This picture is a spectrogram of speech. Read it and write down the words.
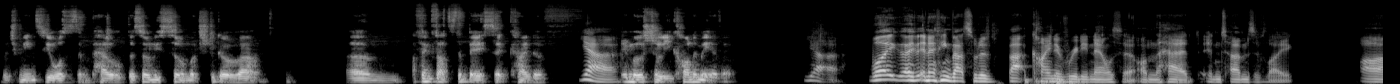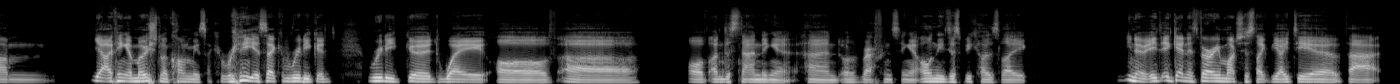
which means yours is imperiled. There's only so much to go around. Um, I think that's the basic kind of yeah emotional economy of it. Yeah. Well, I, and I think that sort of that kind of really nails it on the head in terms of like, um, yeah, I think emotional economy is like a really is like a really good, really good way of uh of understanding it and of referencing it only just because like you know it, again it's very much just like the idea that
